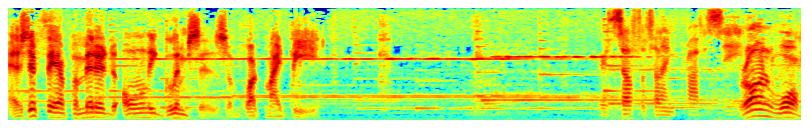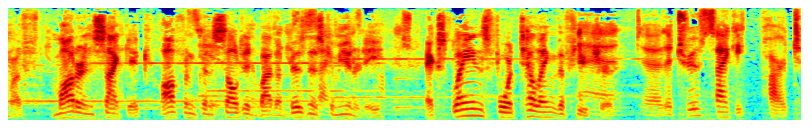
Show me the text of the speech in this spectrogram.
as if they are permitted only glimpses of what might be. Self-fulfilling prophecy. Ron Warmoth, modern psychic, often consulted by the business community, explains foretelling the future. And uh, the true psychic part,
